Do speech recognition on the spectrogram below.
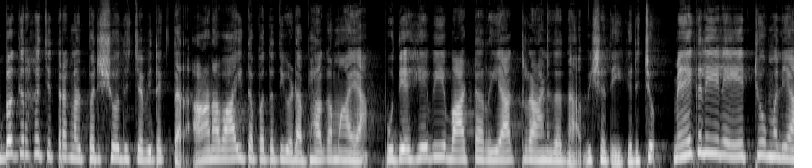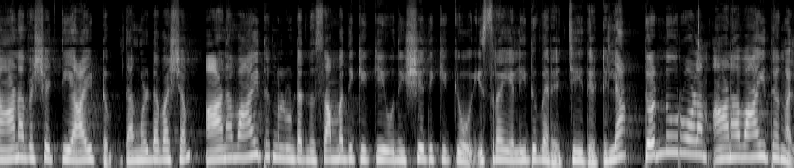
ഉപഗ്രഹ ചിത്രങ്ങൾ പരിശോധിച്ച വിദഗ്ധർ ആണവായുധ പദ്ധതിയുടെ ഭാഗമായ പുതിയ ഹെവി വാട്ടർ റിയാക്ടറാണിതെന്ന് വിശദീകരിച്ചു. മേഖലയിലെ ഏറ്റവും വലിയ ആണവശക്തിയായിട്ടും തങ്ങളുടെ വശം ആണവായുധങ്ങളുണ്ടെന്ന് സമ്മതിക്കുകയോ നിഷേധിക്കുകയോ ഇസ്രയേൽ ഇതുവരെ ചെയ്തിട്ടില്ല. തൊണ്ണൂറോളം ആണവായുധങ്ങൾ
